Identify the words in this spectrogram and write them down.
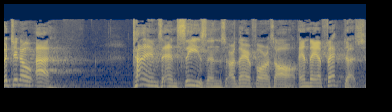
But you know, times and seasons are there for us all, and they affect us.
